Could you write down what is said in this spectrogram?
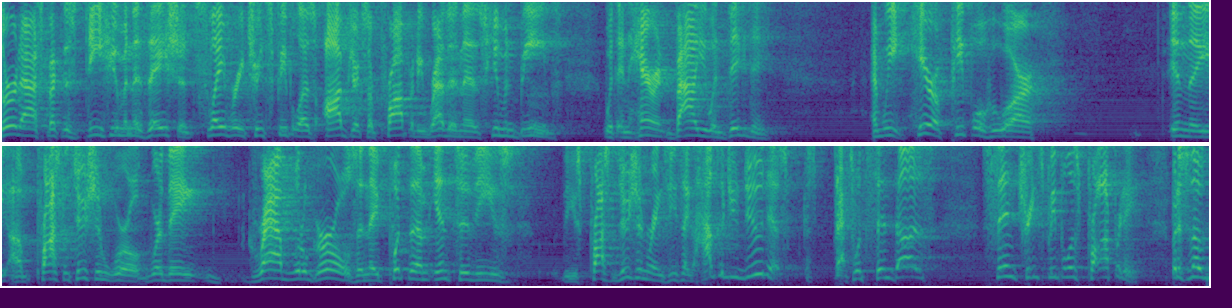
Third aspect is dehumanization. Slavery treats people as objects or property rather than as human beings with inherent value and dignity. And we hear of people who are in the um, prostitution world where they grab little girls and they put them into these, these prostitution rings. You think, how could you do this? Because that's what sin does. Sin treats people as property. But it's no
